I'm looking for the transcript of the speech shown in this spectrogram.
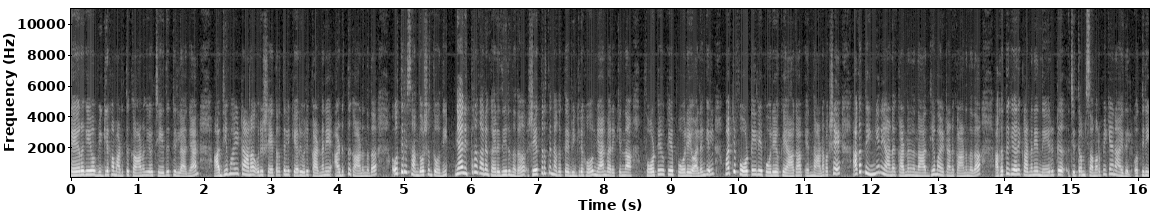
കയറുകയോ വിഗ്രഹം അടുത്ത് കാണുകയോ ചെയ്തിട്ടില്ല ഞാൻ. ആദ്യമായിട്ടാണ് ഒരു ക്ഷേത്രത്തിൽ കയറി ഒരു കണ്ണനെ അടുത്ത് കാണുന്നത്. ഒത്തിരി സന്തോഷം തോന്നി. ഞാൻ ഇത്ര കാലം കരുതിയിരുന്നത് ക്ഷേത്രത്തിനകത്തെ വിഗ്രഹവും ഞാൻ വരയ്ക്കുന്ന ഫോട്ടോയൊക്കെ പോലെയോ അല്ലെങ്കിൽ മറ്റു ഫോട്ടോയിലെ പോലെയൊക്കെ ആകാം എന്നാണ്. പക്ഷേ അകത്ത് ഇങ്ങനെയാണ് കണ്ണൻ ആദ്യമായിട്ടാണ് കാണുന്നത്. അകത്ത് കയറി കണ്ണനെ നേരിട്ട് ചിത്രം സമർപ്പിക്കാനായതിൽ ഒത്തിരി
